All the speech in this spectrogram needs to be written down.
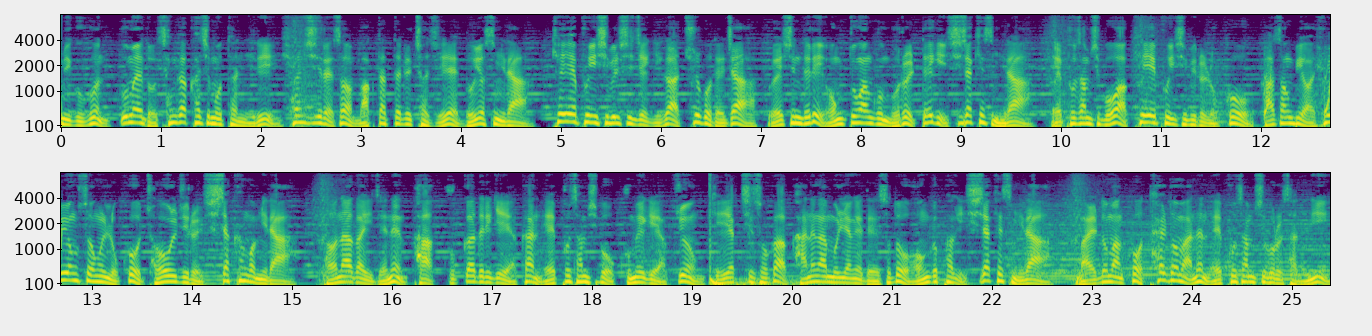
미국은 꿈에도 생각하지 못한 일이 현실에서 막다뜨릴 처지에 놓였습니다. KF-21 시제기가 출고되자 외신들이 엉뚱한 군부를 떼기 시작했습니다. F-35와 KF-21을 놓고 가성비와 효용성을 놓고 저울질을 시작한 겁니다. 더 나아가 이제는 각 국가들이 계약한 F-35 구매 계약 중 계약 취소가 가능한 물량에 대해서도 언급하기 시작했습니다. 말도 많고 탈도 많은 F-35를 사느니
